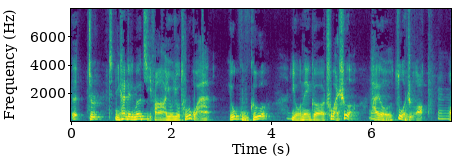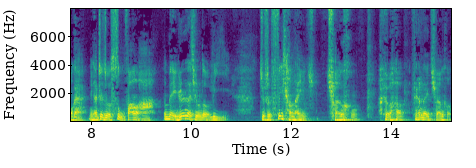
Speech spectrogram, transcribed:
呃，就是你看这里面有几方啊，有有图书馆，有谷歌，有那个出版社，还有作者。OK，你看这就四五方了啊，那每个人在其中都有利益，就是非常难以权衡，对吧？非常难以权衡。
